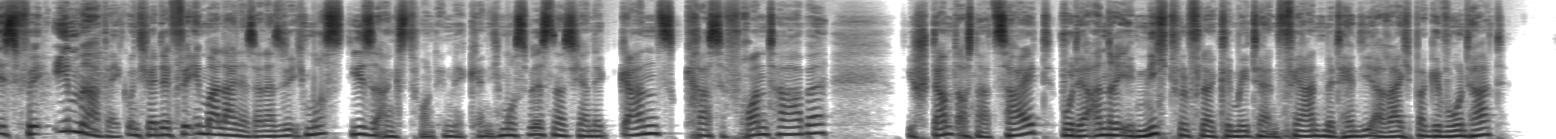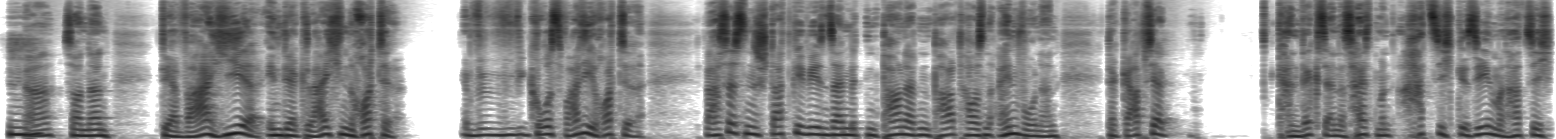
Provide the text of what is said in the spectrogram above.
ist für immer weg und ich werde für immer alleine sein. Also ich muss diese Angstfront in mir kennen. Ich muss wissen, dass ich eine ganz krasse Front habe, die stammt aus einer Zeit, wo der andere eben nicht 500 Kilometer entfernt mit Handy erreichbar gewohnt hat, mhm. ja, sondern der war hier in der gleichen Rotte. Wie groß war die Rotte? Lass es eine Stadt gewesen sein mit ein paar hundert, ein paar tausend Einwohnern. Da gab es ja kein Weg sein. Das heißt, man hat sich gesehen, man hat sich,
